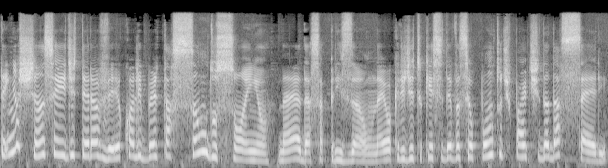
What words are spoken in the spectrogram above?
tem a chance aí de ter a ver com a libertação do sonho, né, dessa prisão, né? Eu acredito que esse deva ser o ponto de partida da série,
